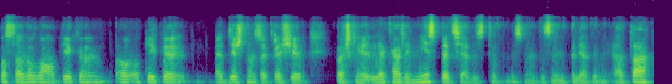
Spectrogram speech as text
podstawową opiekę, opiekę medyczną w zakresie właśnie lekarzy niespecjalistów z medycyny paliatywnej. A ta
